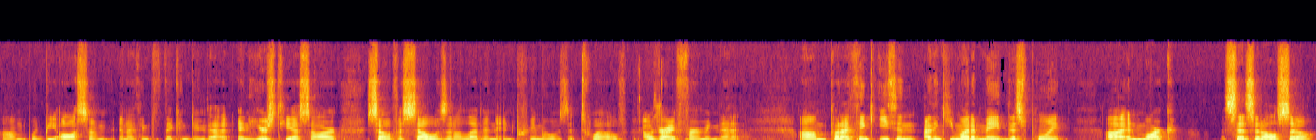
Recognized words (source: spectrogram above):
um, would be awesome. And I think that they can do that. And here's TSR. So Vassell was at 11 and Primo was at 12. I was right. Confirming that. Um, but I think Ethan, I think you might have made this point, uh, and Mark says it also.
